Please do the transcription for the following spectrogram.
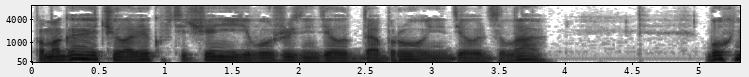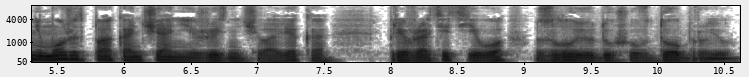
Помогая человеку в течение его жизни делать добро и не делать зла, Бог не может по окончании жизни человека превратить его злую душу в добрую,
